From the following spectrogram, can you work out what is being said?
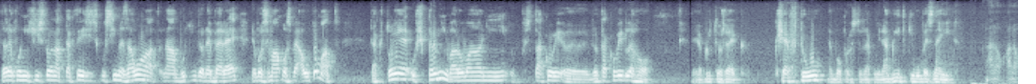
telefonní číslo, na, na který si zkusíme zavolat, nám buď nikdo nebere, nebo se vám ozve automat, tak to je už první varování takový, e, do takového, jak bych to řekl, kšeftu, nebo prostě takové nabídky vůbec nejít. Ano, ano.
